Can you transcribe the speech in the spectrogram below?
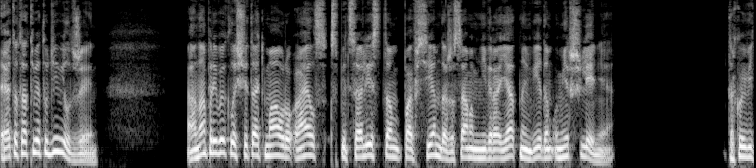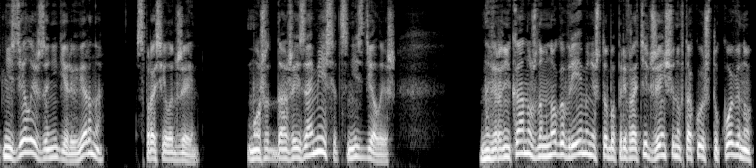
этот ответ удивил Джейн. Она привыкла считать Мауру Айлс специалистом по всем, даже самым невероятным видам умершления. «Такой ведь не сделаешь за неделю, верно?» — спросила Джейн. «Может, даже и за месяц не сделаешь. Наверняка нужно много времени, чтобы превратить женщину в такую штуковину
